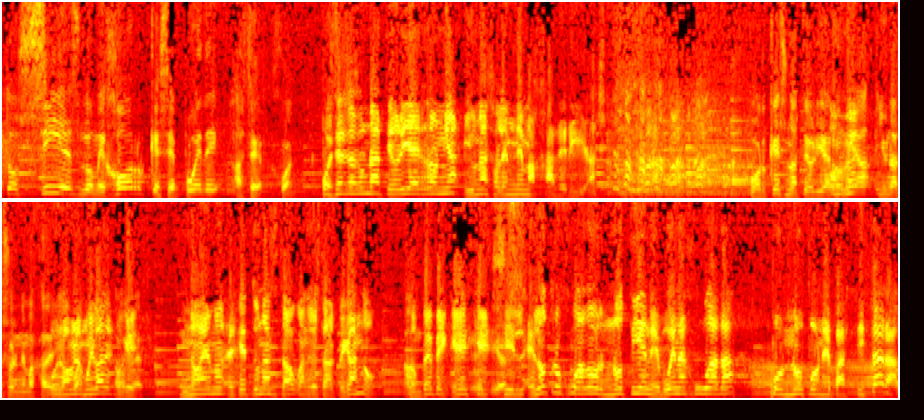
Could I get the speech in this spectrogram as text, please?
Esto sí es lo mejor que se puede hacer, Juan. Pues esa es una teoría errónea y una solemne majadería. ¿Por qué es una teoría errónea y una solemne majadería? Pues hombre, muy vale, porque. No hemos- es que tú no has estado cuando yo estaba explicando, don Pepe, que es que si el- otro jugador no tiene buena jugada, pues no pone pastizara.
